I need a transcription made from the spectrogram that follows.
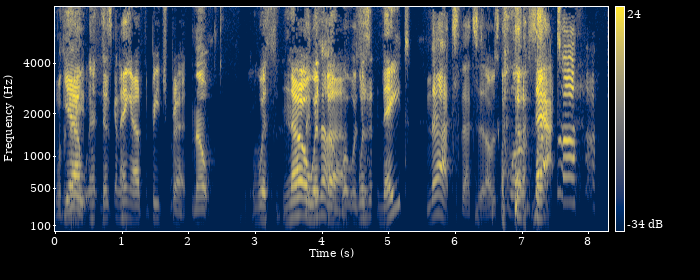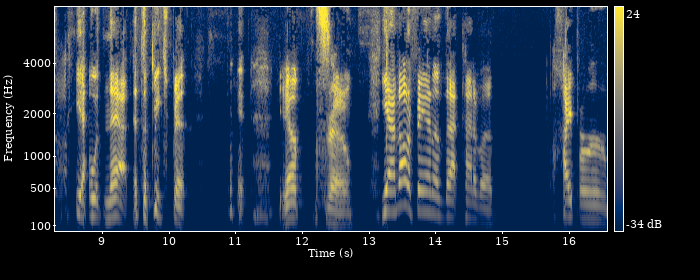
with yeah, Nate. just going to hang out at the Peach Pit No, with no Maybe with uh, What was was, it? it Nate? Nat. That's it. I was close. Nat. Yeah, with Nat at the Peach Pit. yep. So, yeah, not a fan of that kind of a hyper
